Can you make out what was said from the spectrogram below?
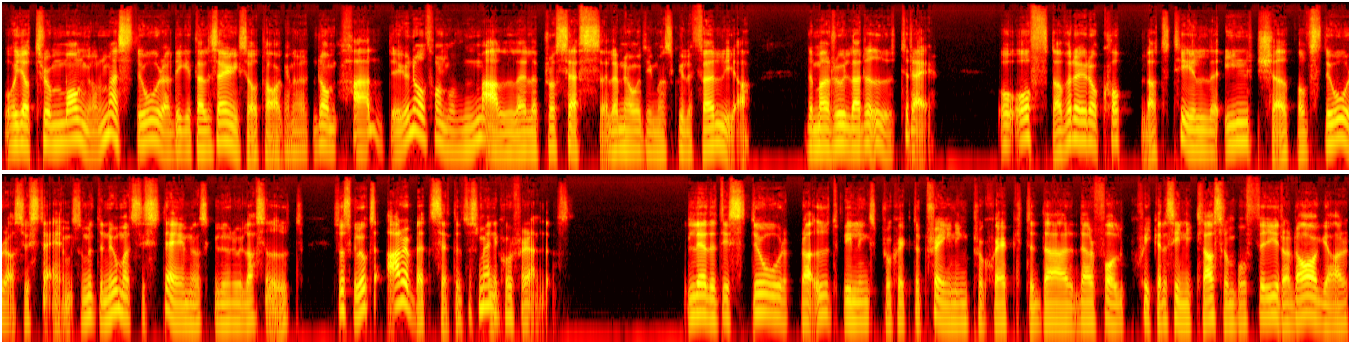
Och jag tror många av de här stora digitaliseringsåtagandena, de hade ju någon form av mall eller process eller någonting man skulle följa där man rullade ut det. Och ofta var det då kopplat till inköp av stora system, som inte nog med att systemen skulle rullas ut, så skulle också arbetssättet hos människor förändras. Det ledde till stora utbildningsprojekt och trainingprojekt där, där folk skickades in i klassrum på fyra dagar,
